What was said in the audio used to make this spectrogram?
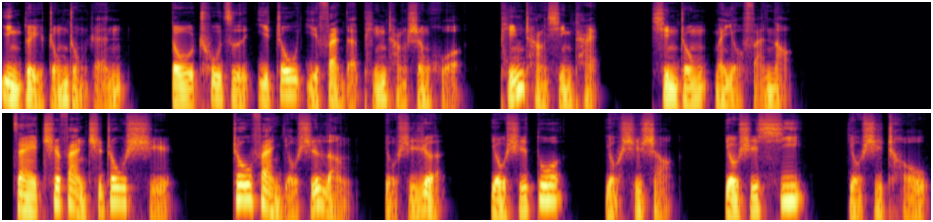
应对种种人，都出自一粥一饭的平常生活、平常心态，心中没有烦恼。在吃饭吃粥时，粥饭有时冷，有时热，有时多，有时少，有时稀，有时稠，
